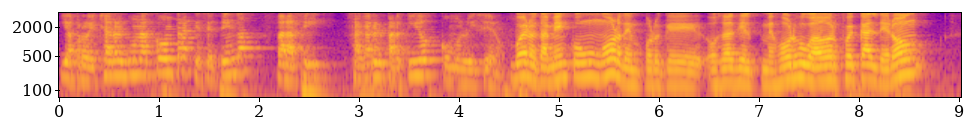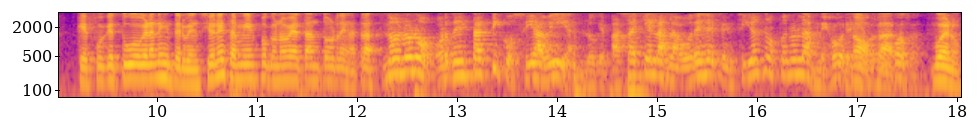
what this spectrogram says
y aprovechar alguna contra que se tenga para así sacar el partido como lo hicieron. Bueno, también con un orden, porque, o sea, si el mejor jugador fue Calderón, que fue que tuvo grandes intervenciones, también es porque no había tanto orden atrás. No, no, no, orden táctico sí había. Lo que pasa es que las labores defensivas no fueron las mejores, es No, otra claro. cosa. Bueno,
